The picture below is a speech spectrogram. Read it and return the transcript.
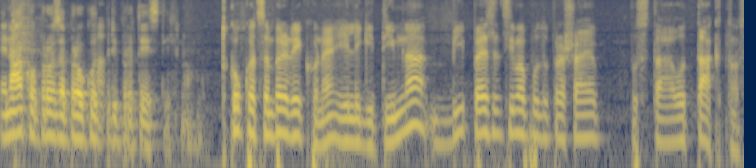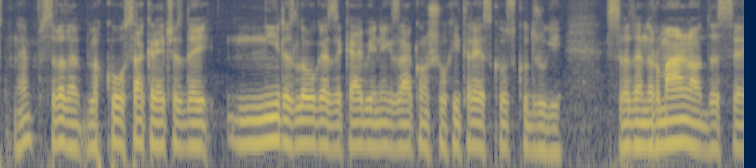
Enako pravzaprav kot pri protestih. No. Tako kot sem prej rekel, ne, je legitimna, bi pa jaz recimo pod vprašanje postavil taktnost. Ne? Seveda lahko vsak reče, da ni razloga, zakaj bi nek zakon šel hitreje skozi kot drugi. Seveda je normalno, da se,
